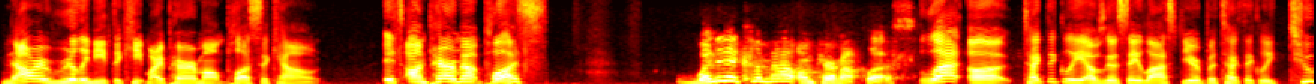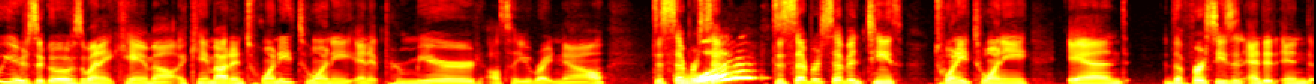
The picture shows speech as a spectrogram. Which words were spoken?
Now I really need to keep my Paramount Plus account. It's on Paramount Plus. When did it come out on Paramount Plus? La- uh, technically, I was gonna say last year, but technically two years ago is when it came out. It came out in 2020, and it premiered. I'll tell you right now, December what? Se- December 17th, 2020, and the first season ended in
